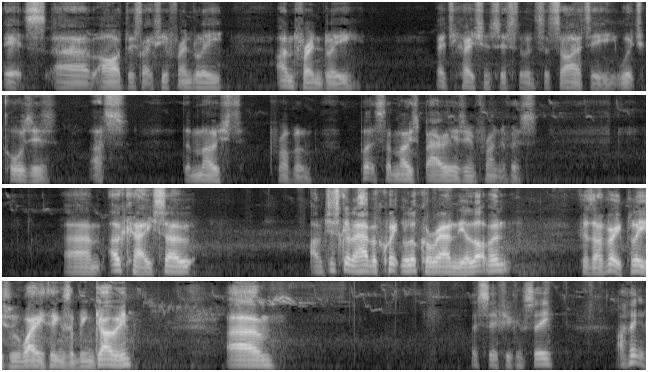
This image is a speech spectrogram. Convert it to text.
it's uh, our dyslexia friendly, unfriendly education system and society which causes us the most problem, puts the most barriers in front of us. Um, okay, so I'm just going to have a quick look around the allotment because I'm very pleased with the way things have been going. Um, let's see if you can see. I think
